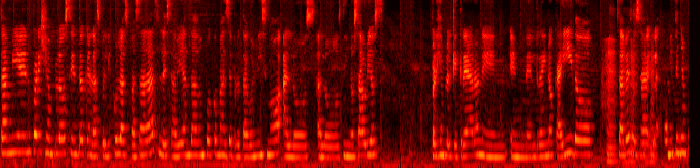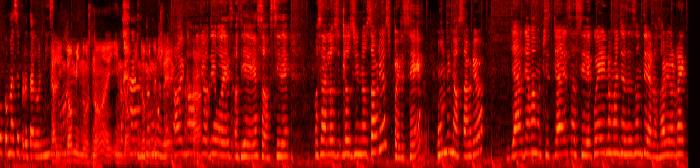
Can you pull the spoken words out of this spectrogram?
también, por ejemplo, siento que en las películas pasadas les habían dado un poco más de protagonismo a los, a los dinosaurios. Por ejemplo, el que crearon en, en el Reino Caído, ¿Sabes? O sea, la- también tenía un poco más de protagonismo. Al Indominus, ¿no? Eh, Ajá, Indominus Rex. Ay, no, ajá. yo odio eso, odié eso, así de... O sea, los, los dinosaurios per se, un dinosaurio ya llama mucho, ya es así de, güey, no manches, es un tiranosaurio rex,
